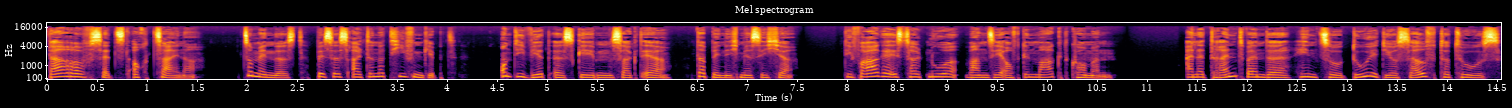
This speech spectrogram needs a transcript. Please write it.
Darauf setzt auch Zeiner. Zumindest bis es Alternativen gibt. Und die wird es geben, sagt er, da bin ich mir sicher. Die Frage ist halt nur, wann sie auf den Markt kommen. Eine Trendwende hin zu Do-it-yourself-Tattoos,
